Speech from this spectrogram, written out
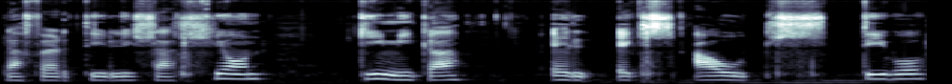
la fertilización química, el exhaustivo,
